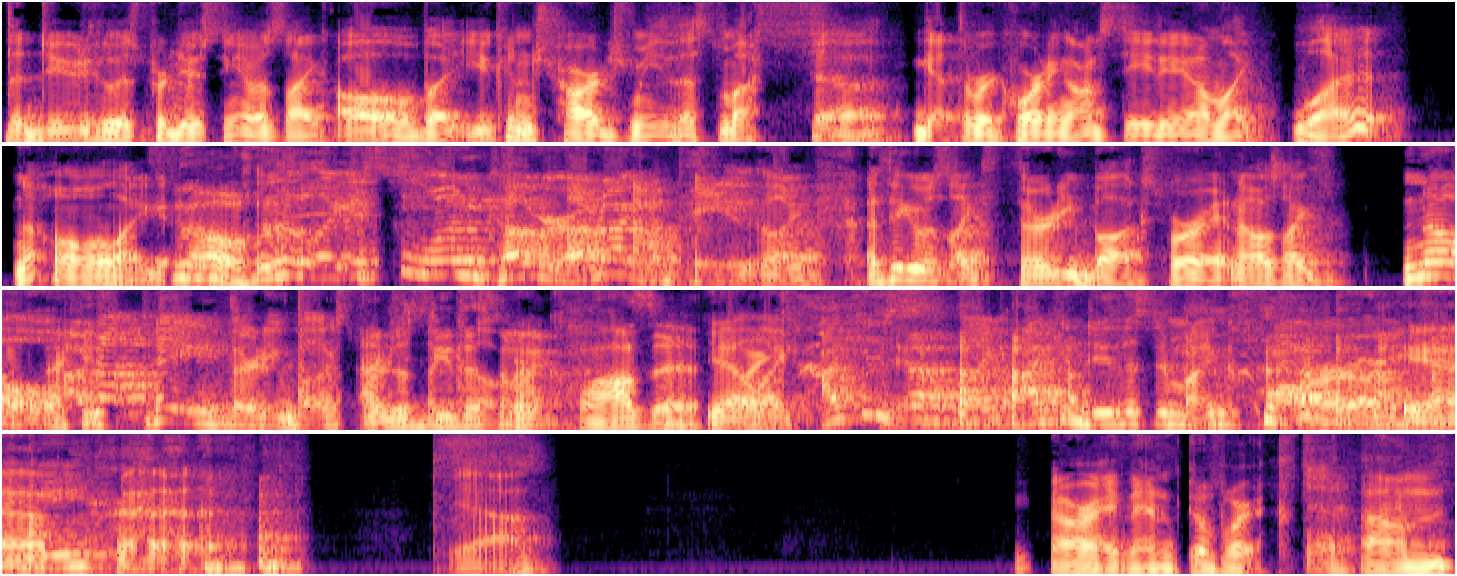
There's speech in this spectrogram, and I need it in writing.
the dude who was producing it was like, "Oh, but you can charge me this much to get the recording on CD," and I'm like, "What?" No, like No. No, like it's one cover. I'm not gonna pay like I think it was like thirty bucks for it, and I was like, no, I I'm could- not paying thirty bucks for I just just do this in my closet. yeah, like, I can like I can do this in my car. Are you Yeah. kidding me? Yeah, all right, man, go for it. yeah. Um,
